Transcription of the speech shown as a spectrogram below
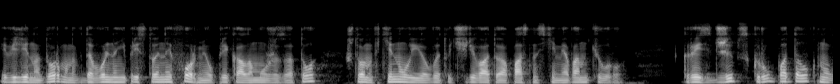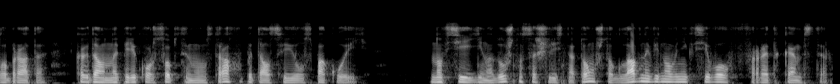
Эвелина Дорман в довольно непристойной форме упрекала мужа за то, что он втянул ее в эту чреватую опасностями авантюру. Грейс Джипс грубо оттолкнула брата, когда он наперекор собственному страху пытался ее успокоить. Но все единодушно сошлись на том, что главный виновник всего – Фред Кемпстер.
